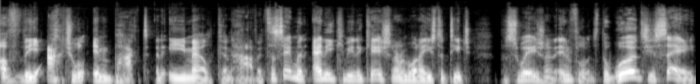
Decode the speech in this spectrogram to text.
of the actual impact an email can have. It's the same in any communication. I remember when I used to teach persuasion and influence, the words you say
